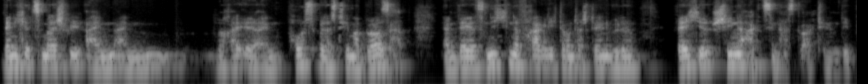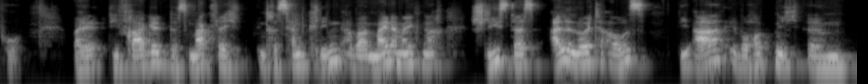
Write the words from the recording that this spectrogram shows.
wenn ich jetzt zum Beispiel ein, ein äh, einen Post über das Thema Börse habe, dann wäre jetzt nicht eine Frage, die ich darunter stellen würde, welche Schiene-Aktien hast du aktuell im Depot? Weil die Frage, das mag vielleicht interessant klingen, aber meiner Meinung nach schließt das alle Leute aus, die A, überhaupt nicht ähm,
